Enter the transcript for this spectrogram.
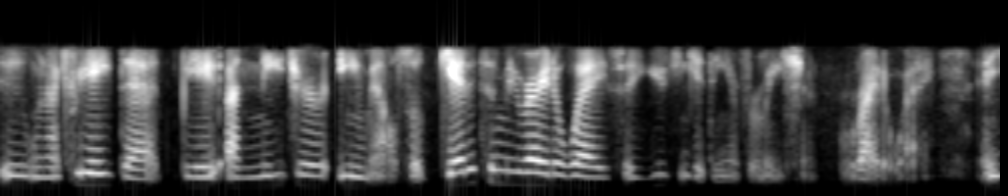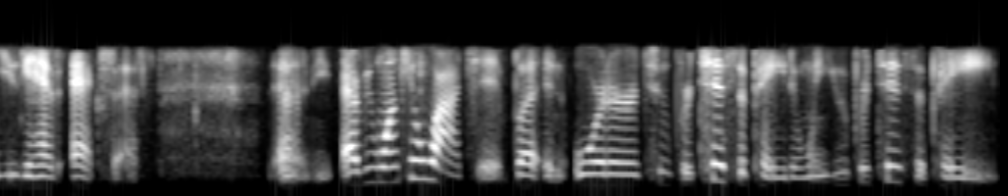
to, when I create that, be I need your email. So get it to me right away so you can get the information right away and you can have access. Uh, everyone can watch it, but in order to participate, and when you participate,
